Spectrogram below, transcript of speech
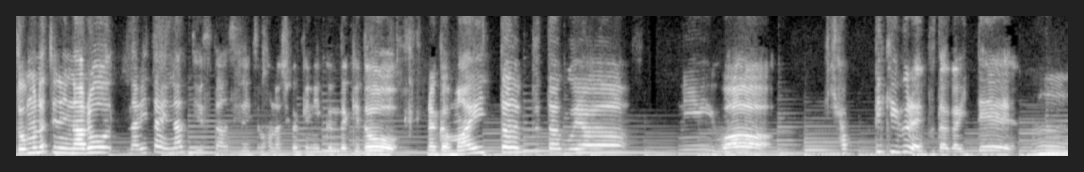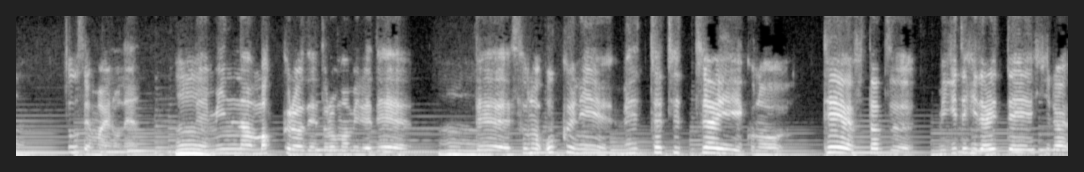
友達になろうなりたいなっていうスタンスでいつも話しかけに行くんだけどなんか前行った豚小屋には100匹ぐらい豚がいてうん。超狭いのね。うん。でみんな真っ黒で泥まみれでうん。でその奥にめっちゃちっちゃいこの手2つ右手左手ひら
